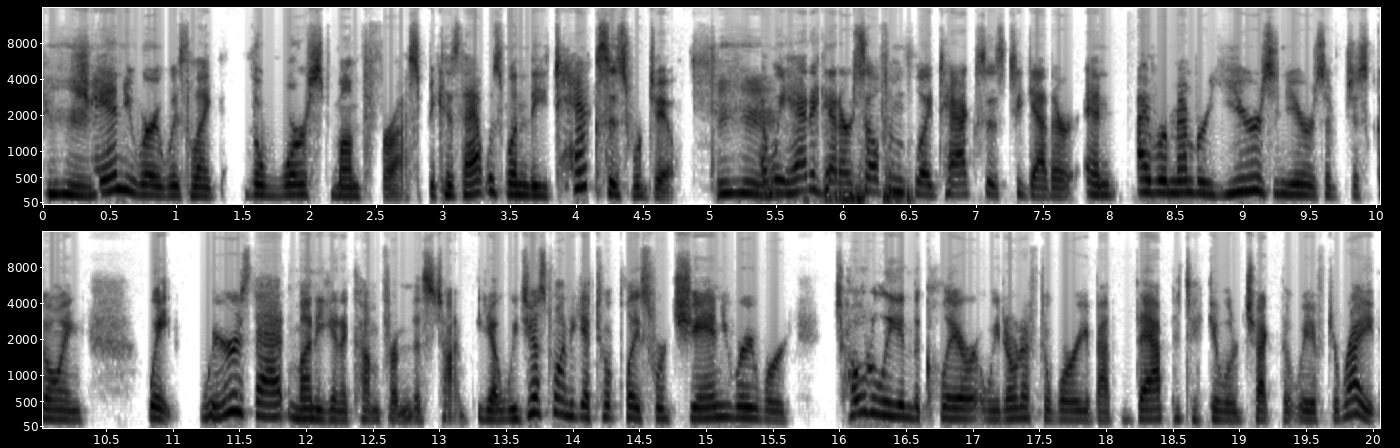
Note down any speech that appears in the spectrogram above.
Mm-hmm. January was like the worst month for us because that was when the taxes were due, mm-hmm. and we had to get our self-employed taxes together. And I remember years and years of just going wait, where is that money going to come from this time? You know, we just want to get to a place where January we're totally in the clear and we don't have to worry about that particular check that we have to write.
